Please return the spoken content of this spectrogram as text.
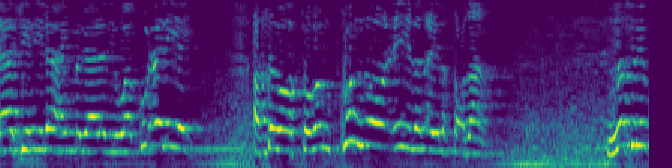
Laakiin ilaahay magaaladii waa ku celiyey أسلوا التوبان كنوا عيدا أي للصعدان نصرب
